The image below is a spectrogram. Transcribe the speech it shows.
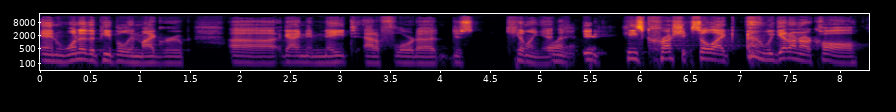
and one of the people in my group uh, a guy named nate out of florida just killing it. killing it. dude he's crushing so like we get on our call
